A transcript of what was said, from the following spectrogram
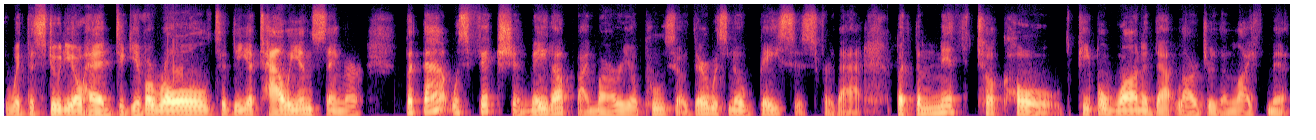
with the studio head to give a role to the Italian singer. But that was fiction made up by Mario Puzo. There was no basis for that. But the myth took hold. People wanted that larger than life myth.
